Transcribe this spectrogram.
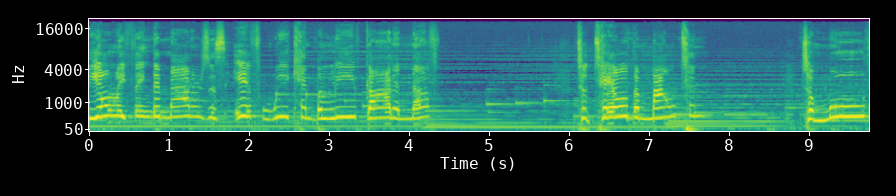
The only thing that matters is if we can believe God enough to tell the mountain to move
